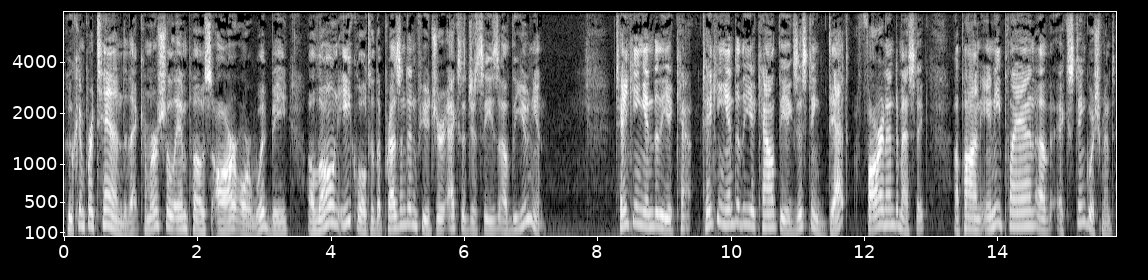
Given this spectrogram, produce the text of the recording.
Who can pretend that commercial imposts are, or would be, alone equal to the present and future exigencies of the Union? Taking into the account, taking into the account the existing debt, foreign and domestic, upon any plan of extinguishment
